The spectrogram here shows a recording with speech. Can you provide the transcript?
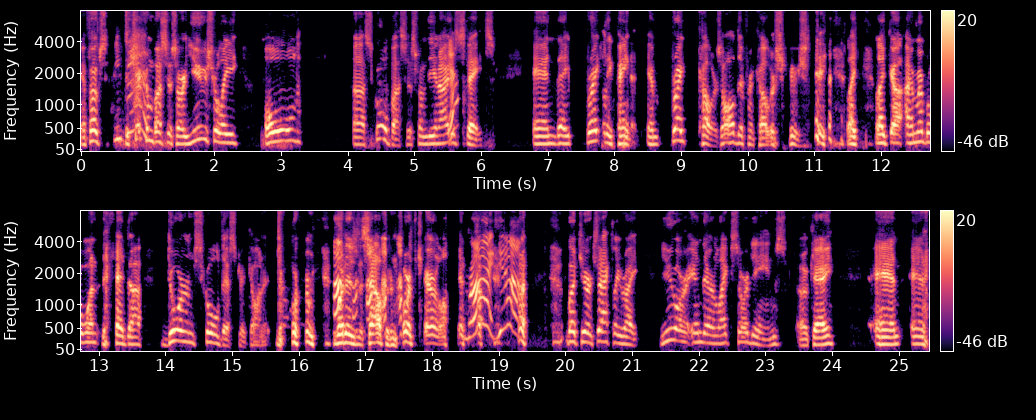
And folks, You the did? chicken buses are usually old uh, school buses from the United Yeah. States, and they brightly painted in bright colors, all different colors usually. like like uh, I remember one that had uh, Durham School District on it. Durham, what is the South of North Carolina? Right. Yeah. but you're exactly right. You are in there like sardines, okay, and and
